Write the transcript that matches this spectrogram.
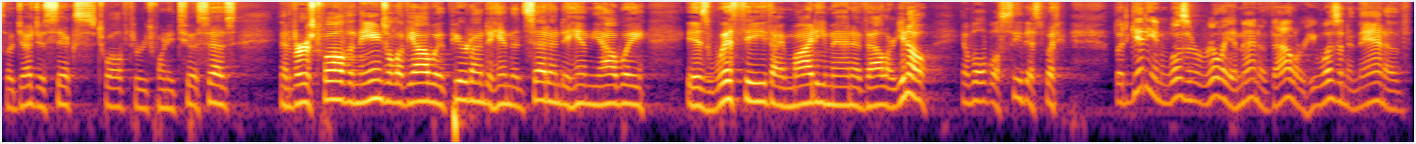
So Judges 6, 12 through 22. It says in verse 12, And the angel of Yahweh appeared unto him and said unto him, Yahweh is with thee, thy mighty man of valor. You know, and we'll, we'll see this, but, but Gideon wasn't really a man of valor. He wasn't a man of,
